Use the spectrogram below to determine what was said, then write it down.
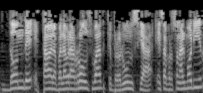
dónde estaba la palabra Rosebud que pronuncia esa persona al morir,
